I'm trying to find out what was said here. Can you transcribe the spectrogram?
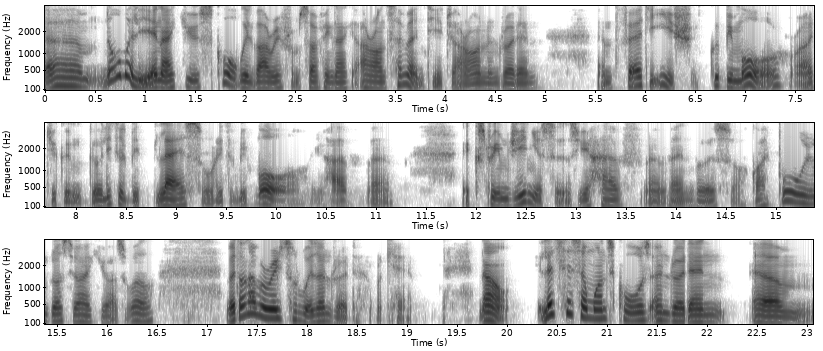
um, normally an IQ score will vary from something like around 70 to around 130-ish. It could be more, right? You can go a little bit less or a little bit more. You have uh, extreme geniuses. You have uh, then those are quite poor in regards to IQ as well. But on average, it's always 100. Okay. Now, let's say someone scores 100 and um,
